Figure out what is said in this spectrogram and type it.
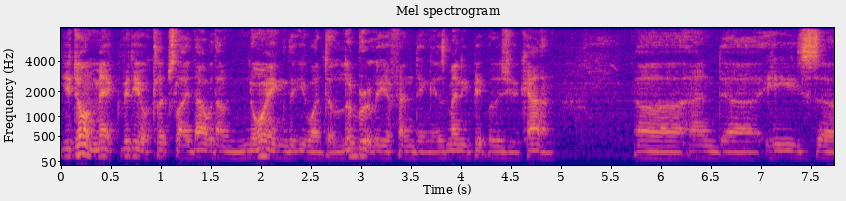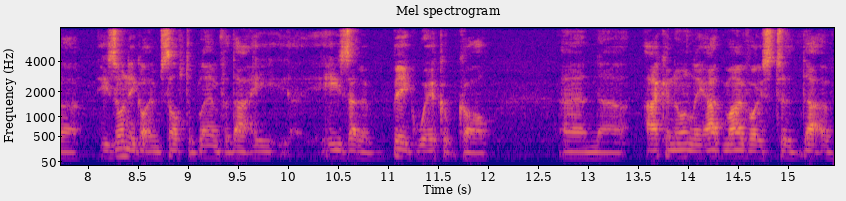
You don't make video clips like that without knowing that you are deliberately offending as many people as you can. Uh, and uh, he's uh, he's only got himself to blame for that. He he's had a big wake up call, and uh, I can only add my voice to that of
